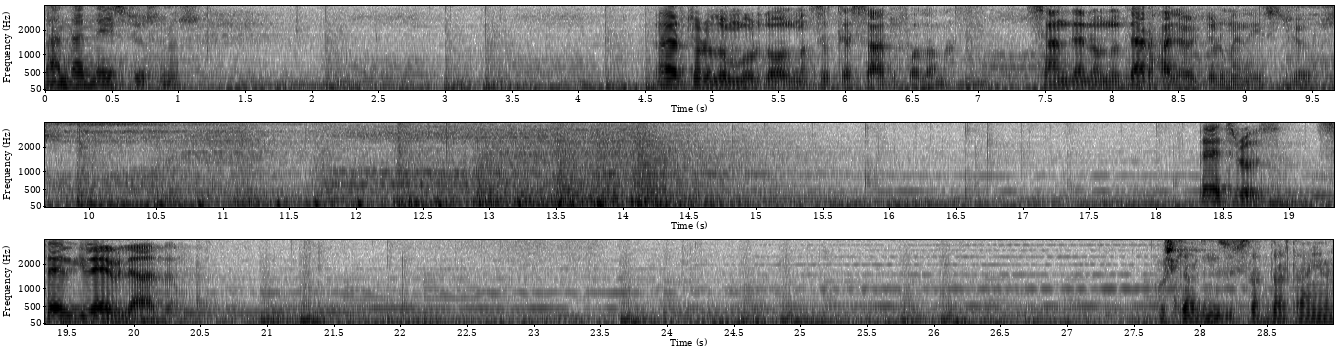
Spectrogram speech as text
Benden ne istiyorsunuz? Ertuğrul'un burada olması tesadüf olamaz. Senden onu derhal öldürmeni istiyoruz. Petrus, sevgili evladım. Hoş geldiniz Üstad D'Artagnan.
